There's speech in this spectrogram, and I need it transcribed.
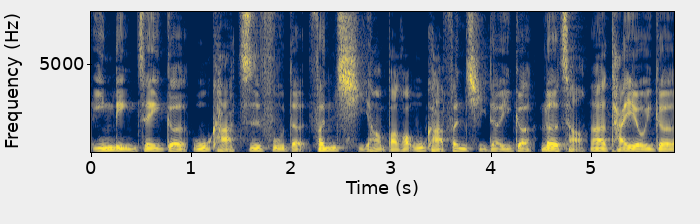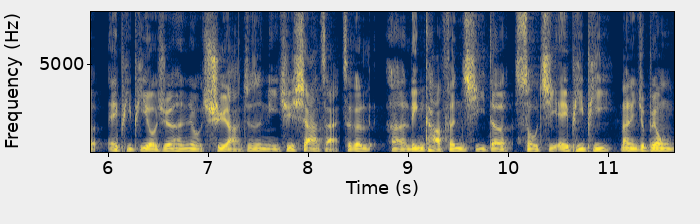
引领这个无卡支付的分期哈，包括无卡分期的一个热潮，那它有。有一个 A P P，我觉得很有趣啊，就是你去下载这个呃零卡分期的手机 A P P，那你就不用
